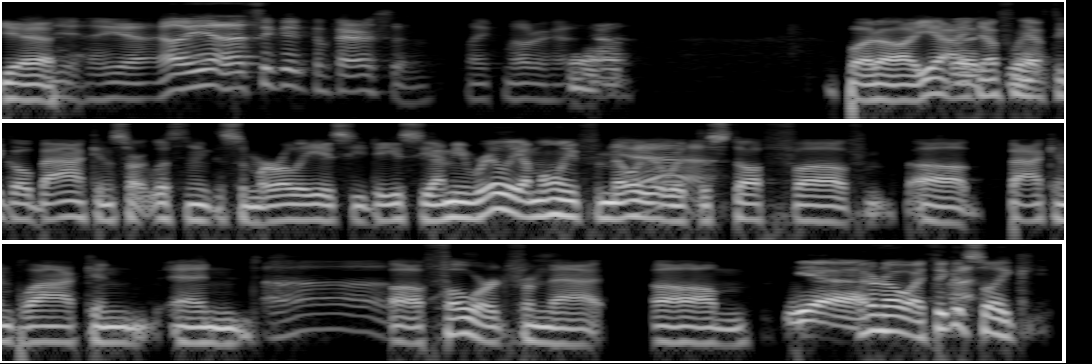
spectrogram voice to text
yeah, Yeah, yeah. Oh, yeah. That's a good comparison. Like Motorhead. Yeah. Yeah. But uh, yeah, I definitely yeah. have to go back and start listening to some early ACDC. I mean, really, I'm only familiar with the stuff uh, from uh, Back in Black and and Oh, uh, forward from that. Um, yeah. I don't know. I think it's like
